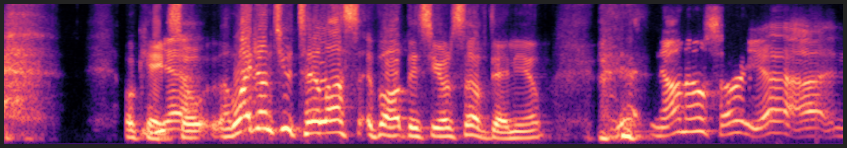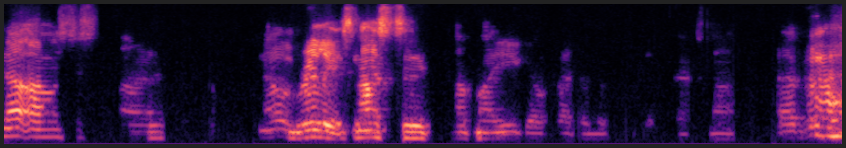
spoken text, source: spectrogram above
okay. Yeah. So why don't you tell us about this yourself, Daniel? yeah, no, no, sorry. Yeah, uh, no, I was just uh, no, really. It's nice to have my ego fed uh,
